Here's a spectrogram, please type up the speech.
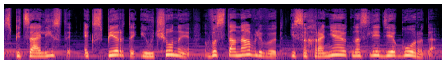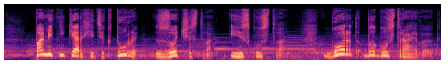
Специалисты, эксперты и ученые восстанавливают и сохраняют наследие города – памятники архитектуры, зодчества и искусства. Город благоустраивают,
